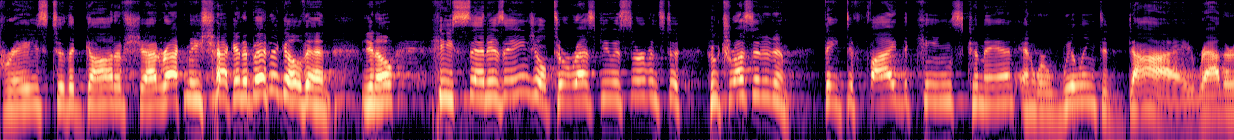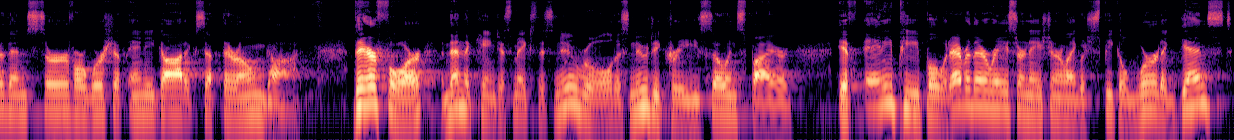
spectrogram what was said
praise to the God of Shadrach, Meshach, and Abednego then. You know, he sent his angel to rescue his servants to, who trusted in him. They defied the king's command and were willing to die rather than serve or worship any God except their own God. Therefore, and then the king just makes this new rule, this new decree. He's so inspired. If any people, whatever their race or nation or language, speak a word against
